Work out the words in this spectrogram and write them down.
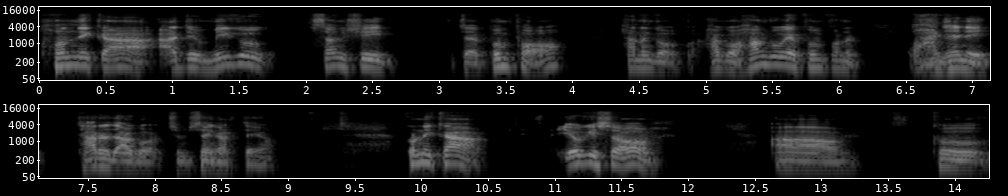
보니까 아주 미국 성씨 분포 하는 거하고 한국의 분포는 완전히 다르다고 좀 생각돼요. 그러니까 여기서 아, 그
